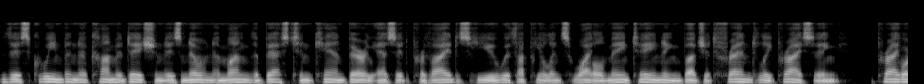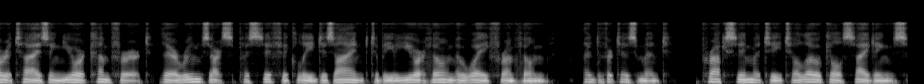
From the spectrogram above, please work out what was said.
This Queanbeyan accommodation is known among the best in Canberra as it provides you with opulence while maintaining budget friendly pricing. Prioritizing your comfort, their rooms are specifically designed to be your home away from home. Advertisement Proximity to local sightings.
